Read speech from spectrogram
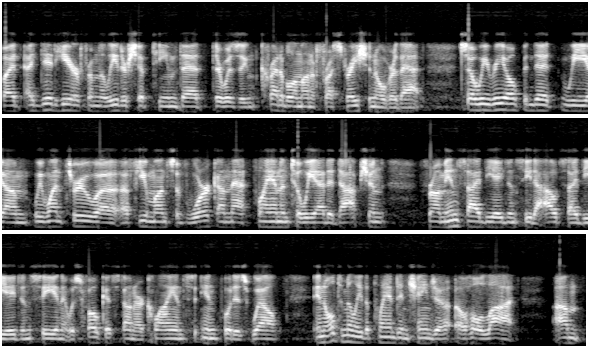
but I did hear from the leadership team that there was an incredible amount of frustration over that. So we reopened it. We um, we went through a, a few months of work on that plan until we had adoption from inside the agency to outside the agency, and it was focused on our clients' input as well. And ultimately, the plan didn't change a, a whole lot. Um,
